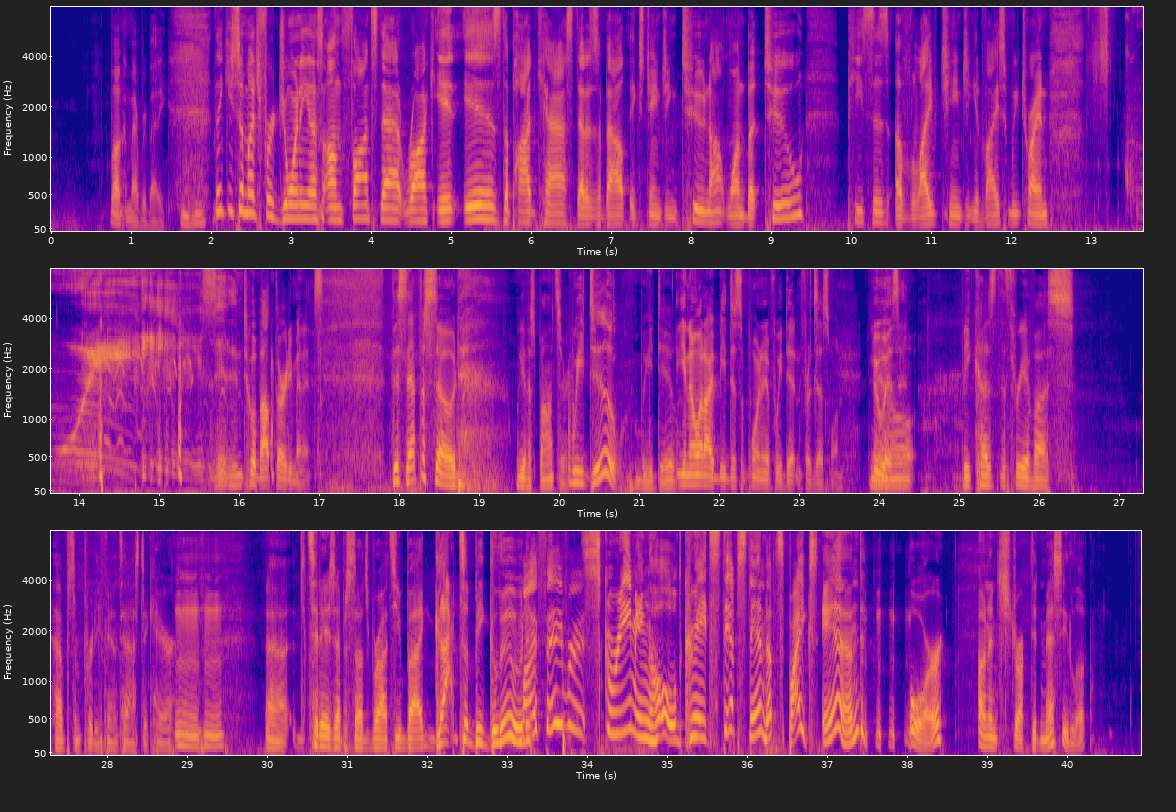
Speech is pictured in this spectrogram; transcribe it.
Welcome everybody. Thank you so much for joining us on Thoughts That Rock. It is the podcast that is about exchanging two, not one, but two pieces of life-changing advice. We try and squeeze it into about 30 minutes. This episode, we have a sponsor. We do. We do. You know what? I'd be disappointed if we didn't for this one. Who You is know, it? Because the three of us have some pretty fantastic hair. Mm-hmm. Uh, today's episode's brought to you by Got to Be Glued. My favorite. Screaming hold creates stiff stand-up spikes and or uninstructed messy look.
